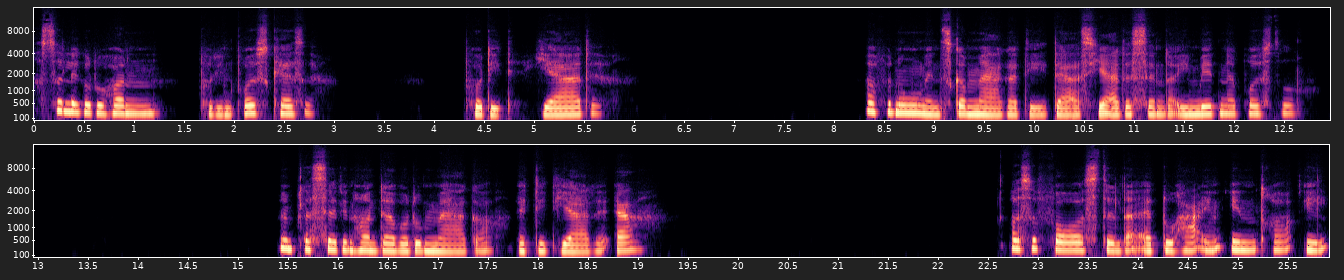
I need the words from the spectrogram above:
Og så lægger du hånden på din brystkasse, på dit hjerte. Og for nogle mennesker mærker de deres hjertecenter i midten af brystet. Men placer din hånd der, hvor du mærker, at dit hjerte er. Og så forestil dig, at du har en indre ild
